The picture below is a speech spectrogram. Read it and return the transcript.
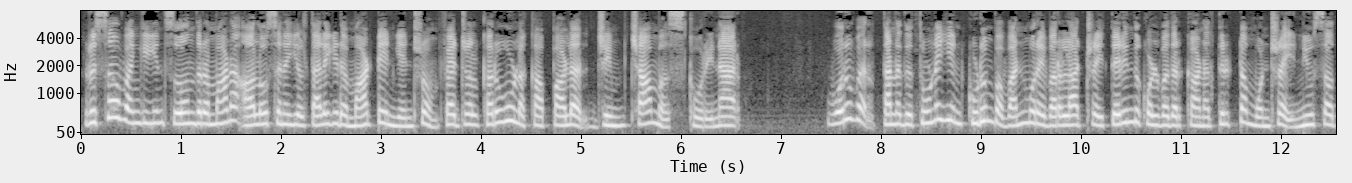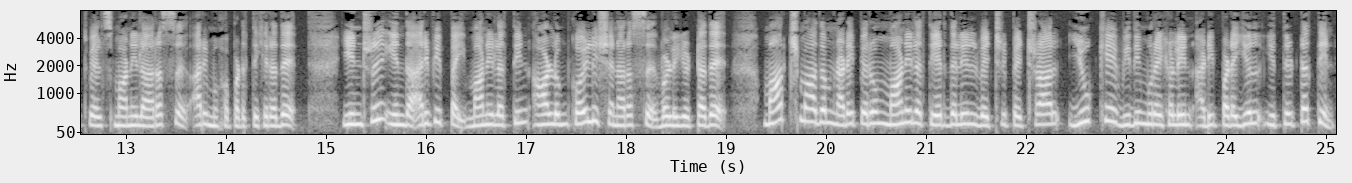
ரிசர்வ் வங்கியின் சுதந்திரமான ஆலோசனையில் தலையிட மாட்டேன் என்றும் பெட்ரல் கருவூல காப்பாளர் ஜிம் சாமஸ் கூறினார். ஒருவர் தனது துணையின் குடும்ப வன்முறை வரலாற்றை தெரிந்து கொள்வதற்கான திட்டம் ஒன்றை நியூ சவுத் வேல்ஸ் மாநில அரசு அறிமுகப்படுத்துகிறது. இன்று இந்த அறிவிப்பை மாநிலத்தின் ஆளும் கொயிலிஷன் அரசு வெளியிட்டது. மார்ச் மாதம் நடைபெறும் மாநில தேர்தலில் வெற்றி பெற்றால் யுகே விதிமுறைகளின் அடிப்படையில் இத்திட்டத்தின்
